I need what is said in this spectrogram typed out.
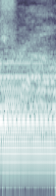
Trap.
